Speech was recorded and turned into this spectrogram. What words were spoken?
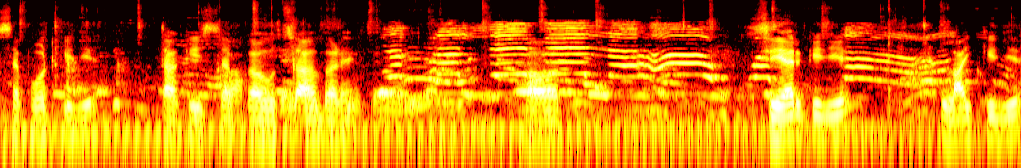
सपोर्ट कीजिए ताकि सबका उत्साह बढ़े। और शेयर कीजिए लाइक कीजिए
